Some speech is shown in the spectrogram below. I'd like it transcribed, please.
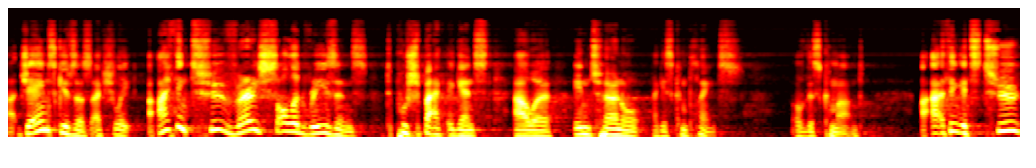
uh, James gives us actually, I think, two very solid reasons to push back against our internal, I guess, complaints of this command. I think it's two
